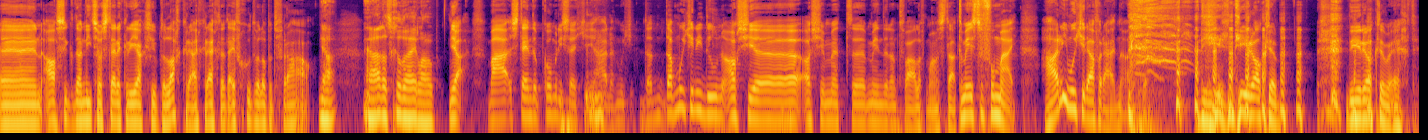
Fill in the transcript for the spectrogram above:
En als ik dan niet zo'n sterke reactie op de lach krijg, krijg ik dat even goed wel op het verhaal. Ja, ja dat scheelt een hele hoop. Ja, maar stand-up comedy setje, ja, dat moet je, dat, dat moet je niet doen als je, als je met uh, minder dan 12 man staat. Tenminste voor mij. Harry moet je daarvoor uitnodigen. die, die rockt hem. Die rockt hem echt.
